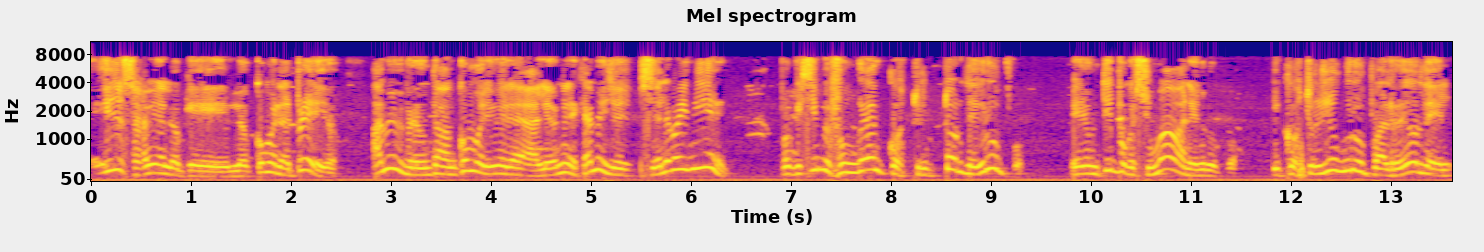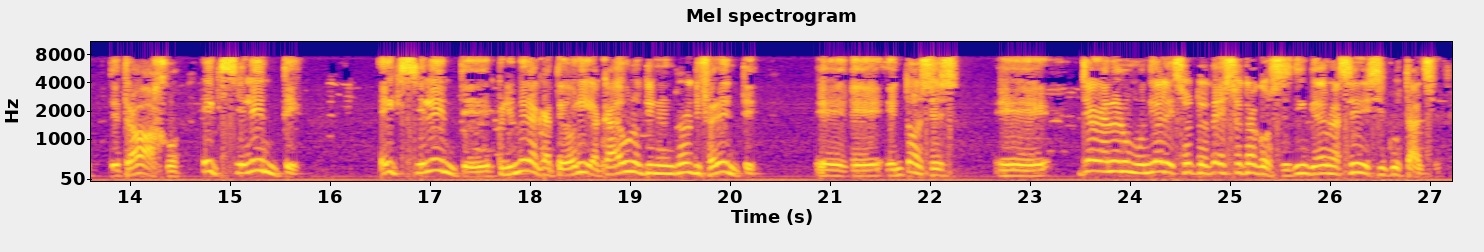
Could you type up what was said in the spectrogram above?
ellos sabían lo que, lo, cómo era el predio. A mí me preguntaban cómo le iba a Leonel y yo decía, le va a ir bien, porque siempre fue un gran constructor de grupo, era un tipo que sumaba en el grupo. y construyó un grupo alrededor de él de trabajo excelente, excelente, de primera categoría, cada uno tiene un rol diferente. Eh, eh, entonces, eh, ya ganar un mundial es, otro, es otra cosa, se tiene que dar una serie de circunstancias.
